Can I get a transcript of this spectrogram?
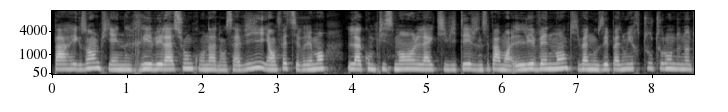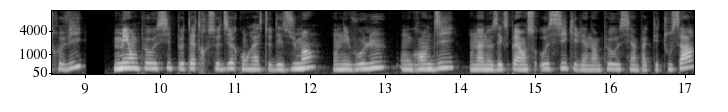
par exemple, il y a une révélation qu'on a dans sa vie et en fait c'est vraiment l'accomplissement, l'activité, je ne sais pas moi, l'événement qui va nous épanouir tout au long de notre vie. Mais on peut aussi peut-être se dire qu'on reste des humains, on évolue, on grandit, on a nos expériences aussi qui viennent un peu aussi impacter tout ça.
